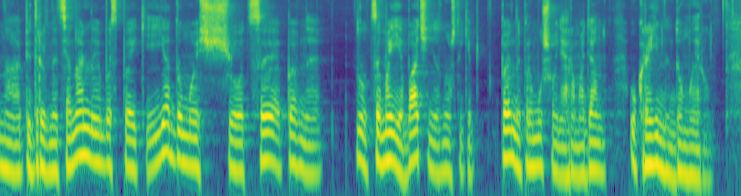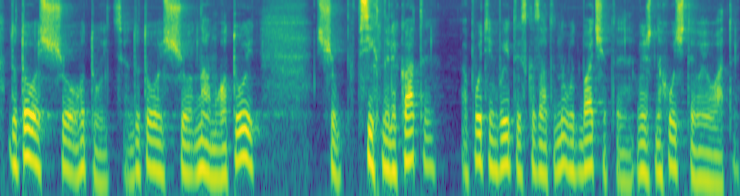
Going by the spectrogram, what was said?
на підрив національної безпеки. І я думаю, що це певне ну це моє бачення, знову ж таки, певне примушування громадян України до миру, до того, що готується, до того, що нам готують, щоб всіх налякати, а потім вийти і сказати: ну от бачите, ви ж не хочете воювати,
